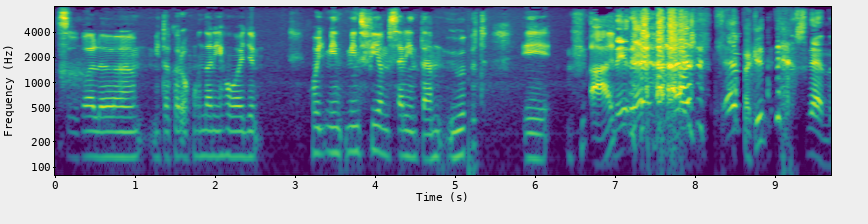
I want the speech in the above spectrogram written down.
Szóval mit akarok mondani, hogy, hogy mint, mint film szerintem ült, és állt. Né, nem, nem, Feküdt. nem,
